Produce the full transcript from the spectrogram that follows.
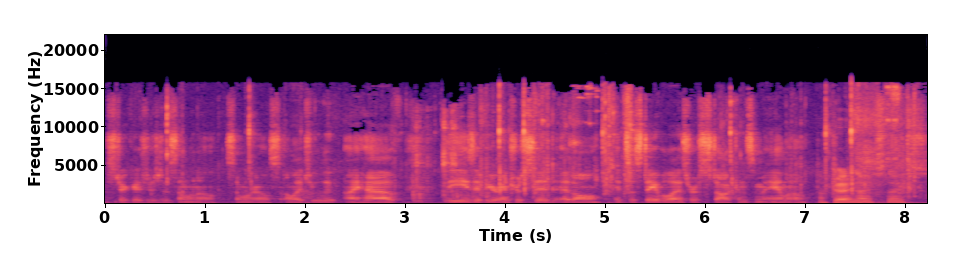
Staircase is just someone else, somewhere else. I'll let you loot. I have these if you're interested at all. It's a stabilizer, a stock, and some ammo. Okay, nice, nice.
